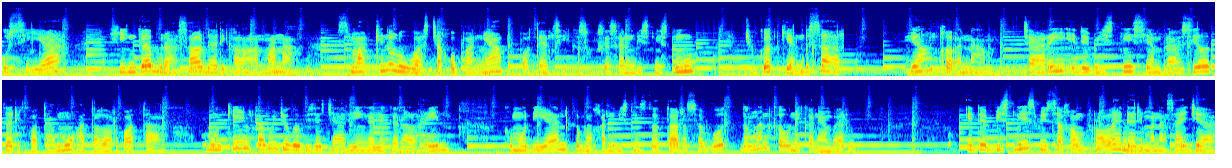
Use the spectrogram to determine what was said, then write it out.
usia, hingga berasal dari kalangan mana. Semakin luas cakupannya, potensi kesuksesan bisnismu juga kian besar. Yang keenam, cari ide bisnis yang berhasil dari kotamu atau luar kota. Mungkin kamu juga bisa cari hingga negara lain, kemudian kembangkan bisnis tersebut dengan keunikan yang baru. Ide bisnis bisa kamu peroleh dari mana saja.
